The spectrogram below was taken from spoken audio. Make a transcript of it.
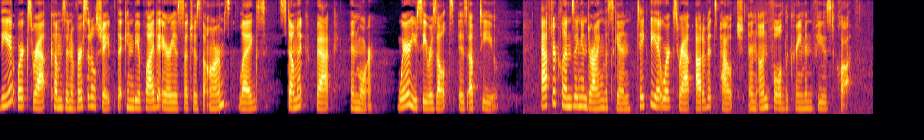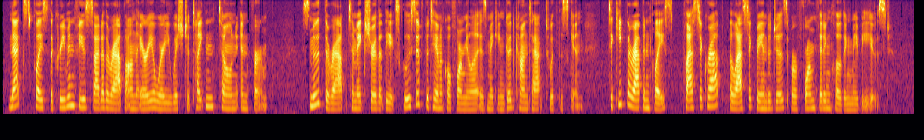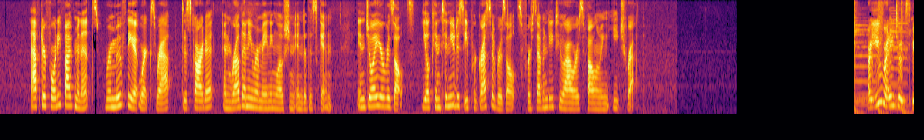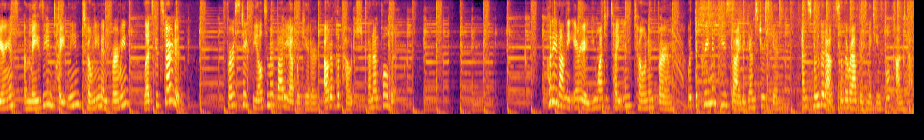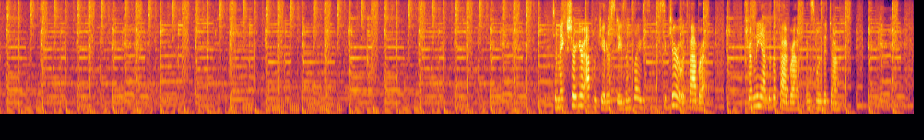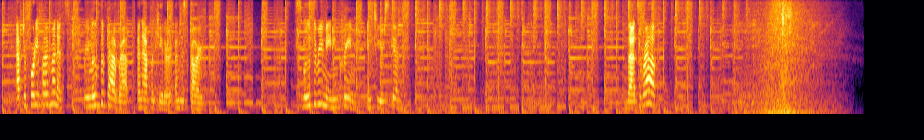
The It Works wrap comes in a versatile shape that can be applied to areas such as the arms, legs, stomach, back, and more. Where you see results is up to you. After cleansing and drying the skin, take the It Works wrap out of its pouch and unfold the cream-infused cloth. Next, place the cream-infused side of the wrap on the area where you wish to tighten, tone, and firm. Smooth the wrap to make sure that the exclusive botanical formula is making good contact with the skin. To keep the wrap in place, plastic wrap, elastic bandages, or form-fitting clothing may be used. After 45 minutes, remove the It Works wrap, discard it, and rub any remaining lotion into the skin. Enjoy your results. You'll continue to see progressive results for 72 hours following each wrap. Are you ready to experience amazing tightening, toning, and firming? Let's get started! First, take the Ultimate Body Applicator out of the pouch and unfold it. Put it on the area you want to tighten, tone, and firm with the cream-infused side against your skin and smooth it out so the wrap is making full contact. To make sure your applicator stays in place, secure it with fab wrap. Trim the end of the fab wrap and smooth it down. After 45 minutes, remove the fab wrap and applicator and discard. Smooth the remaining cream into your skin. That's a wrap!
